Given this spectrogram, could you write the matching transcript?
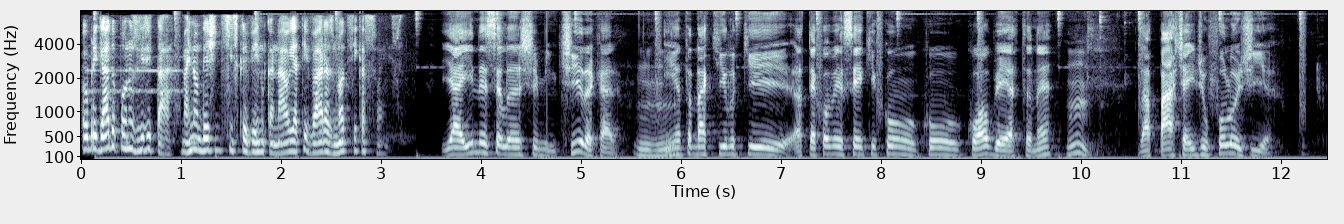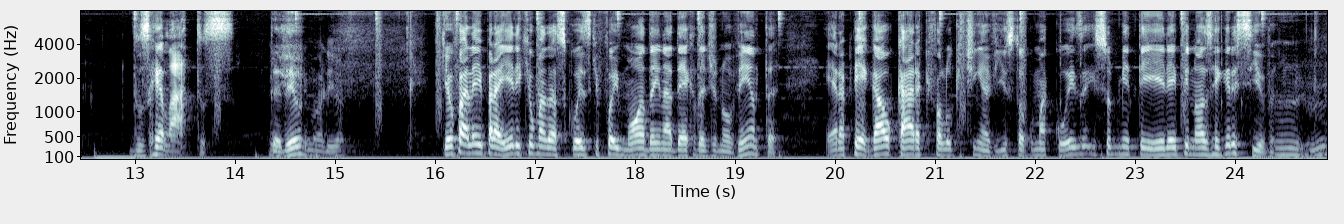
Obrigado por nos visitar, mas não deixe de se inscrever no canal e ativar as notificações. E aí, nesse lanche mentira, cara, Uhum. entra naquilo que até conversei aqui com, com, com o Alberto, né? Hum. Da parte aí de ufologia, dos relatos, entendeu? Ixi, Maria. Que eu falei pra ele que uma das coisas que foi moda aí na década de 90 era pegar o cara que falou que tinha visto alguma coisa e submeter ele à hipnose regressiva. Uhum.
